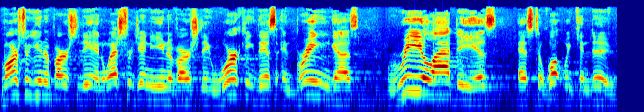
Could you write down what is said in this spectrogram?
Marshall University, and West Virginia University working this and bringing us real ideas as to what we can do.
